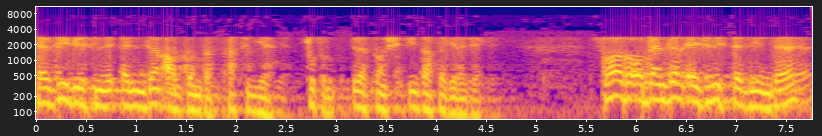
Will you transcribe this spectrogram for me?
sevdiği birisini elinden aldığında safiye tutun. Biraz sonra izahta gelecek. Sonra da o benden ecrini istediğinde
